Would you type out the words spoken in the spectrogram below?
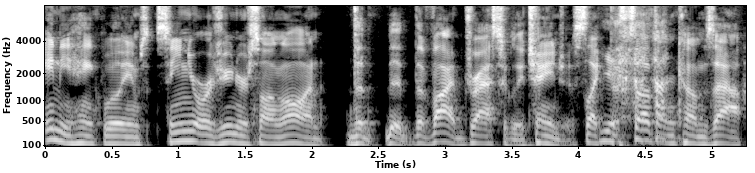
any Hank Williams senior or junior song on, the the, the vibe drastically changes. Like Yeah. the southern comes out,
